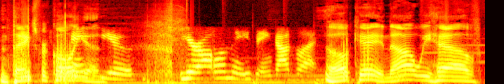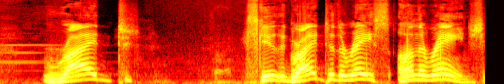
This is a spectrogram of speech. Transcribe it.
And thanks for calling Thank in. Thank you. You're all amazing. God bless. Okay, now we have ride to, excuse ride to the race on the range.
